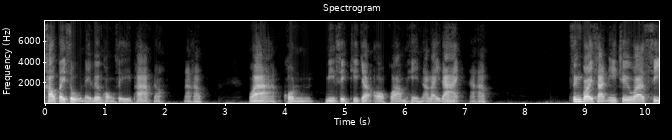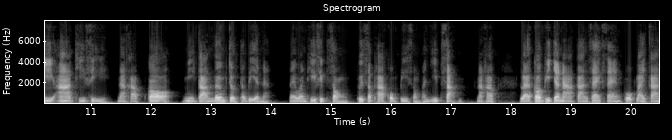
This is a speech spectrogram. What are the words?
เข้าไปสู่ในเรื่องของเสรีภาพเนาะ นะครับ ว่าคนมีสิทธิ์ที่จะออกความเห็นอะไรได้นะครับ ซึ่งบริษัทนี้ชื่อว่า CRTC นะครับ ก็มีการเริ่มจดทะเบียนนะในวันที่ 12 พฤษภาคมปี 2023 นะครับ แล้วก็พิจารณาการแทรกแซงพวกรายการ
